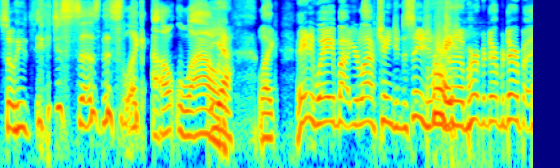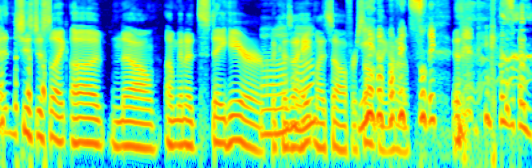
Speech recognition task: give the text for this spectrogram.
So he he just says this like out loud. Yeah. Like anyway about your life changing decision. Right. Uh, herpa derpa derpa. And she's just like, uh, no, I'm gonna stay here because I hate Uh-huh. myself or something. I Yeah, don't know. obviously, because I'm,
